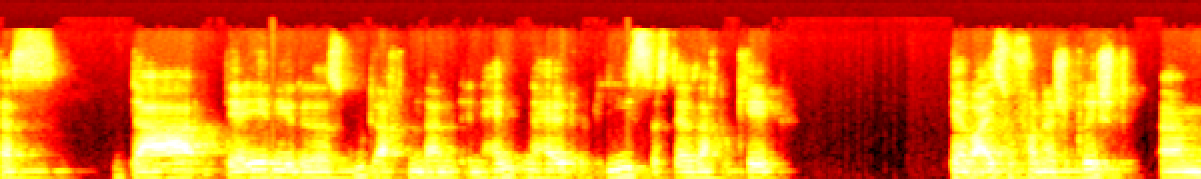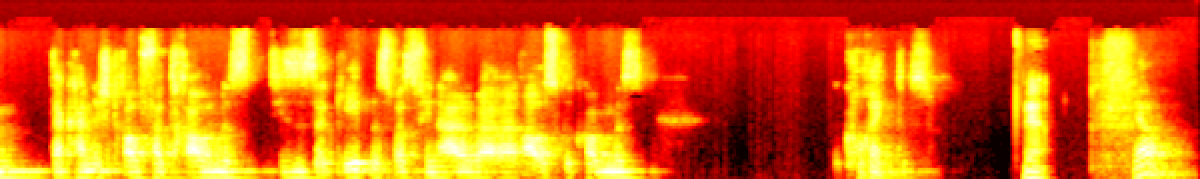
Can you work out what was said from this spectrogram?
dass da derjenige, der das Gutachten dann in Händen hält und liest, dass der sagt, okay, der weiß, wovon er spricht, ähm, da kann ich darauf vertrauen, dass dieses Ergebnis, was final rausgekommen ist, korrekt ist. Ja. Ja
